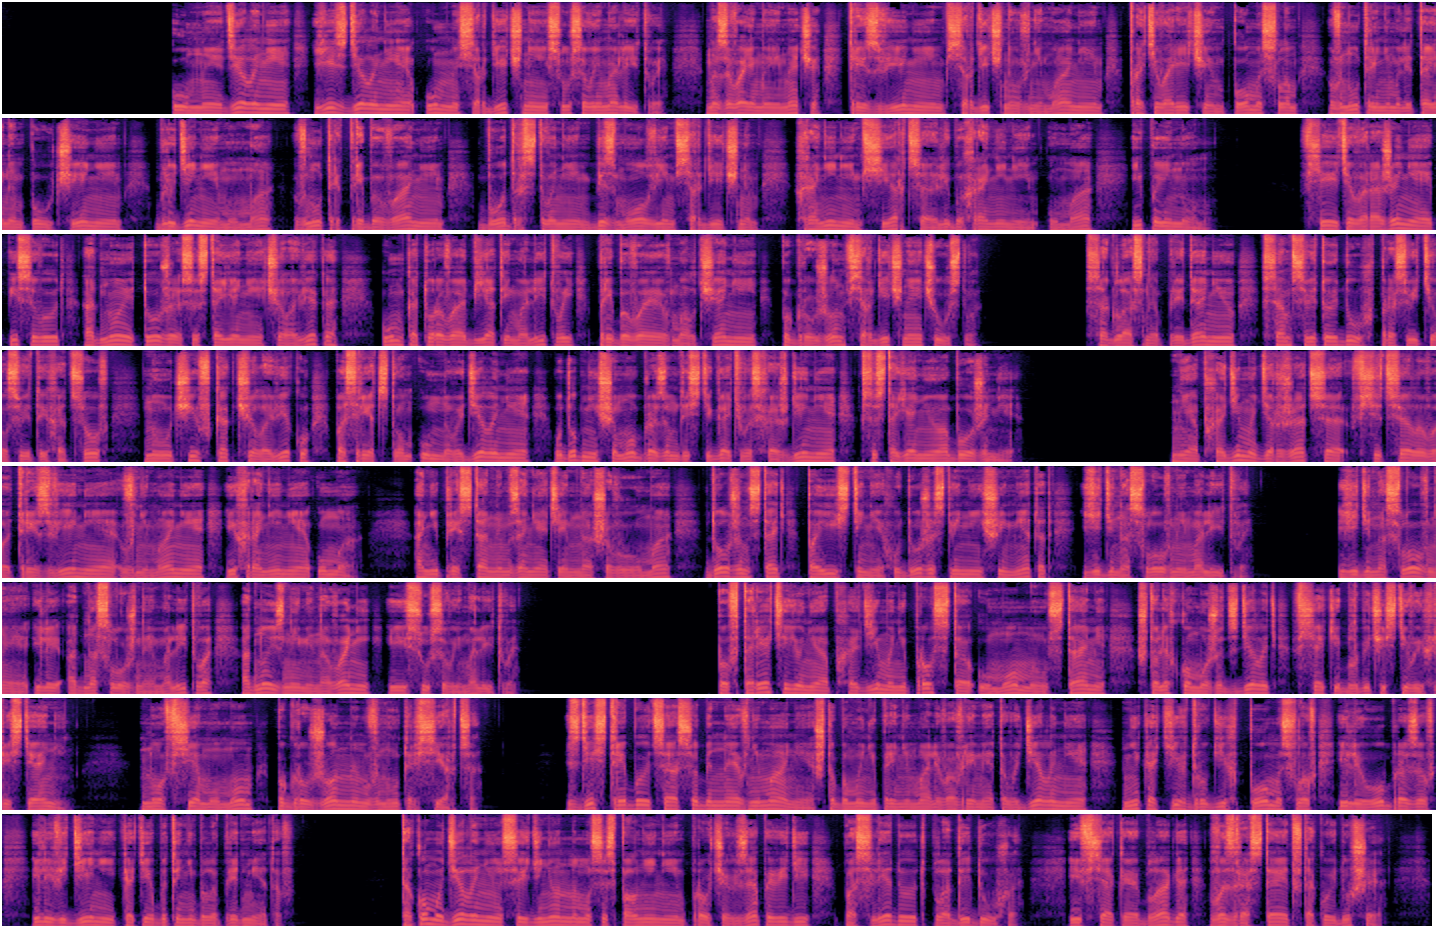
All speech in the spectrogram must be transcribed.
Умное делание есть делание умно-сердечной Иисусовой молитвы, называемое иначе трезвением, сердечным вниманием, противоречием помыслам, внутренним или тайным поучением, блюдением ума, внутрь пребыванием, бодрствованием, безмолвием сердечным, хранением сердца, либо хранением ума и по-иному. Все эти выражения описывают одно и то же состояние человека, ум которого, объятый молитвой, пребывая в молчании, погружен в сердечное чувство. Согласно преданию, сам Святой Дух просветил святых отцов, научив, как человеку посредством умного делания удобнейшим образом достигать восхождения к состоянию обожения – необходимо держаться всецелого трезвения, внимания и хранения ума, а непрестанным занятием нашего ума должен стать поистине художественнейший метод единословной молитвы. Единословная или односложная молитва – одно из наименований Иисусовой молитвы. Повторять ее необходимо не просто умом и устами, что легко может сделать всякий благочестивый христианин, но всем умом, погруженным внутрь сердца. Здесь требуется особенное внимание, чтобы мы не принимали во время этого делания никаких других помыслов или образов или видений каких бы то ни было предметов. Такому деланию, соединенному с исполнением прочих заповедей, последуют плоды Духа, и всякое благо возрастает в такой душе.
